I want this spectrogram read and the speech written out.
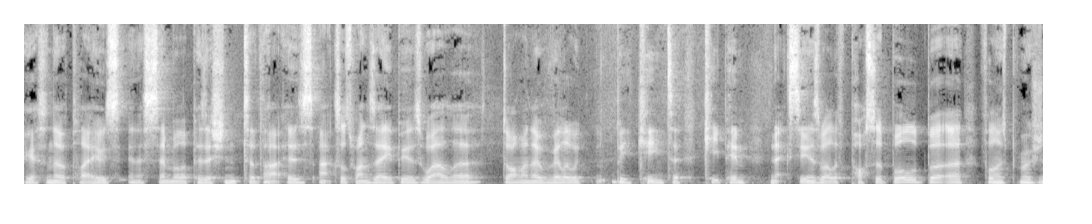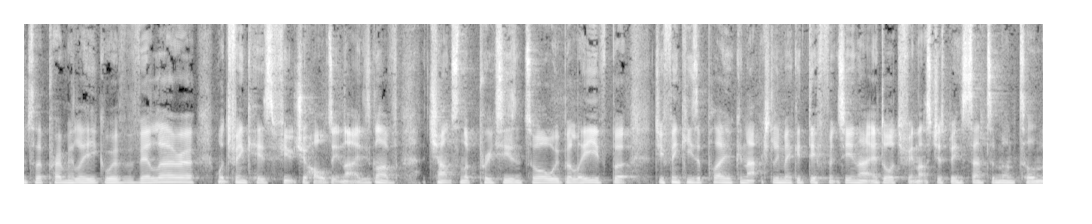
I guess another player who's in a similar position to that is Axel Tuanzebe as well. Uh, I know Villa would be keen to keep him next season as well if possible, but uh, following his promotion to the Premier League with Villa, uh, what do you think his future holds at United? He's going to have a chance on the pre-season tour, we believe, but do you think he's a player who can actually make a difference at United, or do you think that's just being sentimental and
